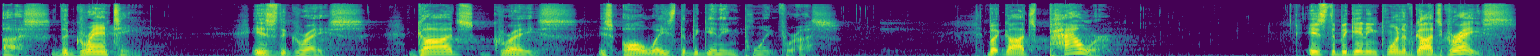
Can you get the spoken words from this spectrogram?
us. The granting is the grace. God's grace is always the beginning point for us. But God's power is the beginning point of God's grace.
